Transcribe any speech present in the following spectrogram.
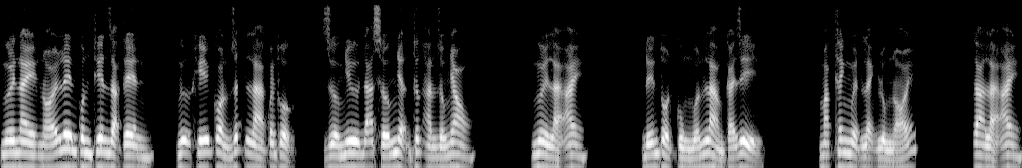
Người này nói lên quân thiên dạ tên, ngữ khí còn rất là quen thuộc, dường như đã sớm nhận thức hắn giống nhau. Người là ai? Đến tột cùng muốn làm cái gì? Mạc Thanh Nguyệt lạnh lùng nói. Ta là ai?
